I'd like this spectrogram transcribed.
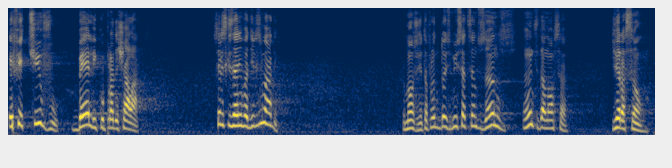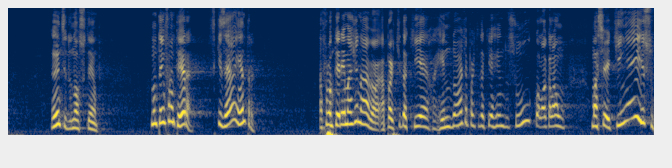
efetivo bélico para deixar lá. Se eles quiserem invadir, eles invadem. Irmãos, a gente está falando de 2.700 anos antes da nossa geração antes do nosso tempo. Não tem fronteira. Se quiser, entra. A fronteira é imaginável. A partir daqui é Reino do Norte, a partir daqui é Reino do Sul, coloca lá um, uma cerquinha, é isso.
